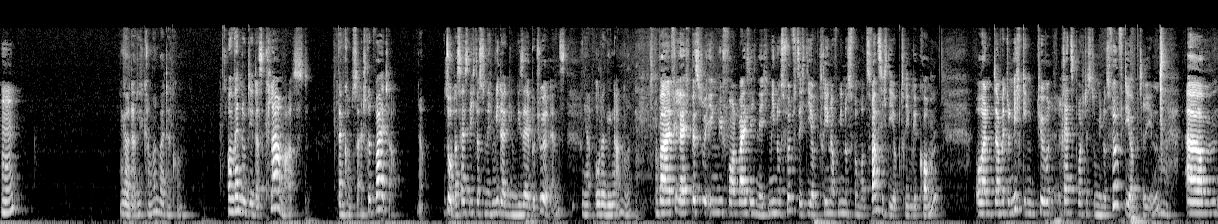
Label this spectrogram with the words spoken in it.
Mhm. Ja, dadurch kann man weiterkommen. Und wenn du dir das klar machst, dann kommst du einen Schritt weiter. Ja. So, das heißt nicht, dass du nicht wieder gegen dieselbe Tür rennst, Ja, oder gegen andere. Weil vielleicht bist du irgendwie von, weiß ich nicht, minus 50 Dioptrien auf minus 25 Dioptrien gekommen. Und damit du nicht gegen die Tür rennst, bräuchtest du minus 5 Dioptrien. Ähm,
